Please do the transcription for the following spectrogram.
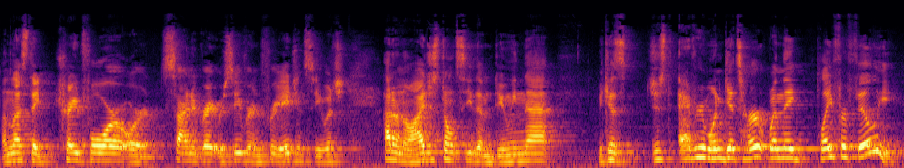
unless they trade for or sign a great receiver in free agency, which I don't know. I just don't see them doing that because just everyone gets hurt when they play for Philly.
